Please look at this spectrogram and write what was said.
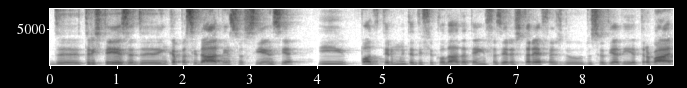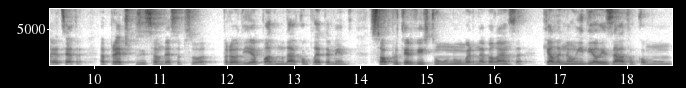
de tristeza, de incapacidade, de insuficiência e pode ter muita dificuldade até em fazer as tarefas do, do seu dia a dia, trabalho, etc. A predisposição dessa pessoa para o dia pode mudar completamente só por ter visto um número na balança que ela não idealizava como um,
